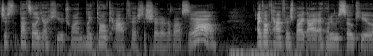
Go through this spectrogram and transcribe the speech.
just that's like a huge one like don't catfish the shit out of us yeah. I got catfished by a guy. I thought he was so cute.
